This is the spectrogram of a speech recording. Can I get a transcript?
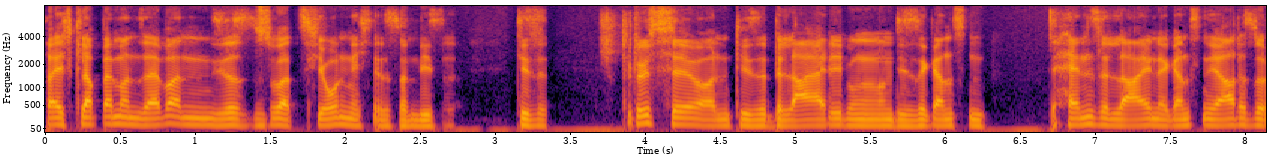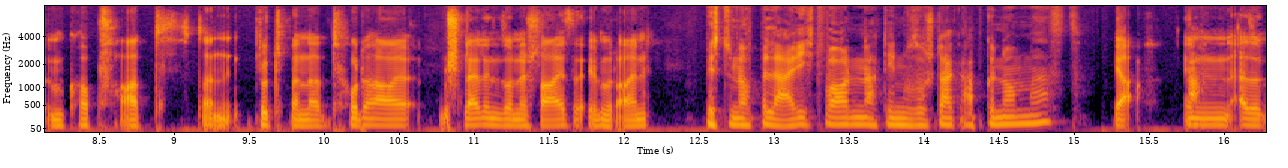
Weil ich glaube, wenn man selber in dieser Situation nicht ist und diese, diese Sprüche und diese Beleidigungen und diese ganzen Hänseleien der ganzen Jahre so im Kopf hat, dann rutscht man da total schnell in so eine Scheiße eben rein. Bist du noch beleidigt worden, nachdem du so stark abgenommen hast? Ja, in, also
